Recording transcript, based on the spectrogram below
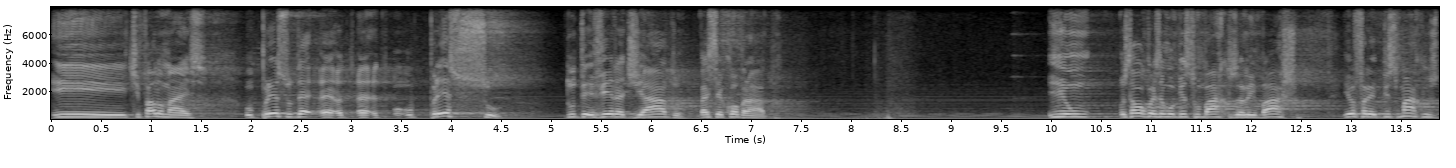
E te falo mais: o preço, de, é, é, o preço do dever adiado vai ser cobrado. E um, eu estava conversando com o bispo Marcos ali embaixo, e eu falei, bispo Marcos,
